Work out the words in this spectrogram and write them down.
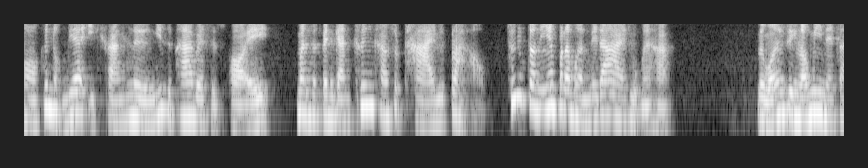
งงขึ้นดอกเบี้ยอีกครั้งหนึ่ง 25 basis point มันจะเป็นการขึ้นครั้งสุดท้ายหรือเปล่า ซึ่งตอนนี้ยังประเมินไม่ได้ถูกไหมคะหรือว่าจริงๆแล้วมีในใจ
